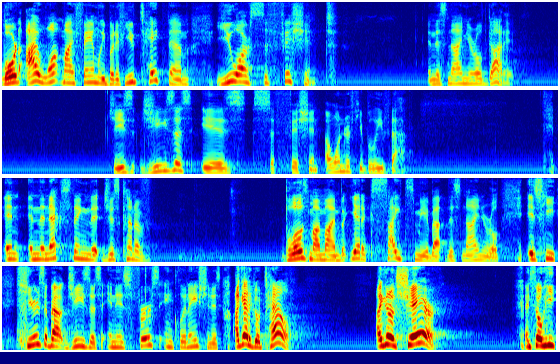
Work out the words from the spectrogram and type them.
Lord, I want my family, but if you take them, you are sufficient. And this nine year old got it. Jesus, is sufficient. I wonder if you believe that. And, and the next thing that just kind of blows my mind, but yet excites me about this nine year old is he hears about Jesus, and his first inclination is, I got to go tell, I got to share. And so he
